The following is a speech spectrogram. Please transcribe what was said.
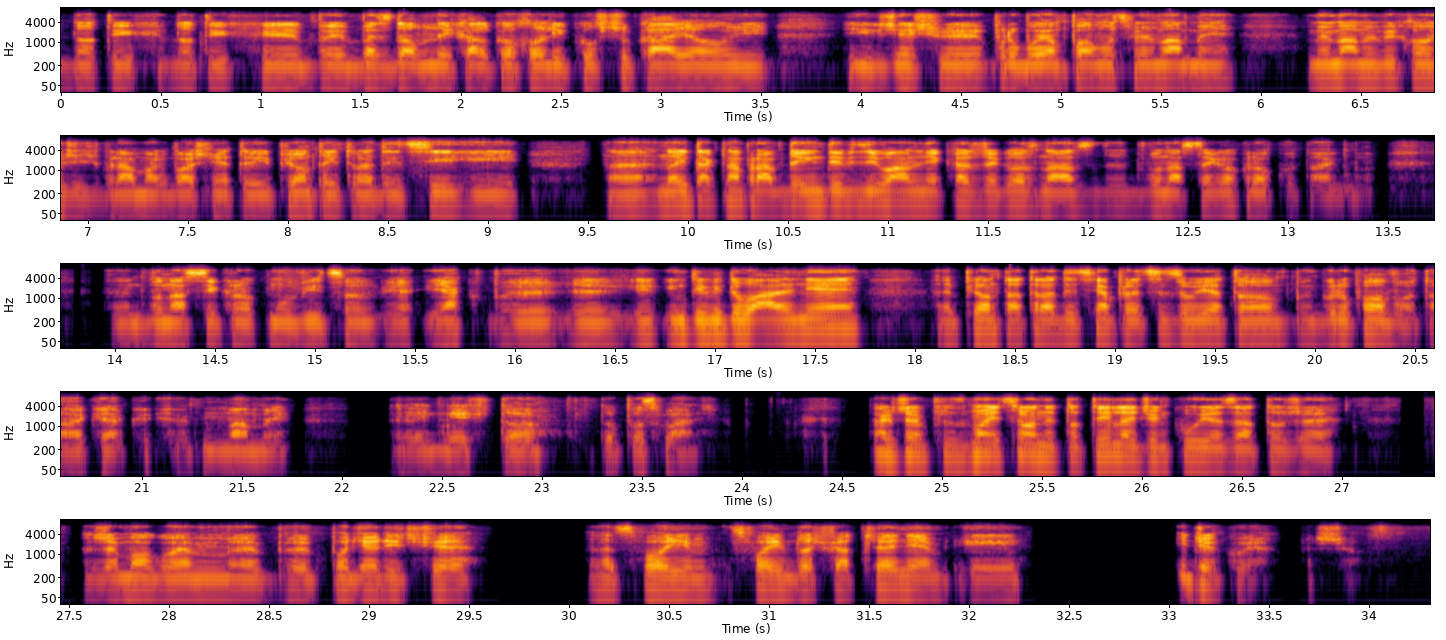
do tych, do tych e, bezdomnych alkoholików szukają i, i gdzieś próbują pomóc. My mamy, my mamy wychodzić w ramach właśnie tej piątej tradycji i no i tak naprawdę indywidualnie każdego z nas 12 kroku, tak? 12 krok mówi, co, jak indywidualnie, piąta tradycja precyzuje to grupowo, tak, jak, jak mamy nieść to, to posłanie. Także z mojej strony to tyle. Dziękuję za to, że że mogłem e, podzielić się swoim, swoim doświadczeniem i, i dziękuję jeszcze raz.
